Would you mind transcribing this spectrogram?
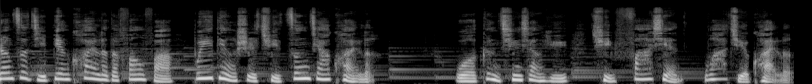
让自己变快乐的方法不一定是去增加快乐，我更倾向于去发现、挖掘快乐。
